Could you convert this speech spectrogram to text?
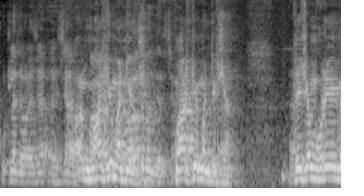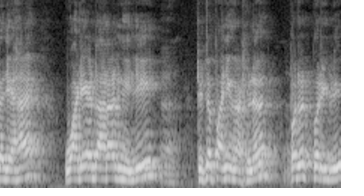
कुठल्या देवळाच्या? ह्याच्या मारुती मंदिर मारुती मंदिरच्या. मारुती मंदिरच्या. त्याच्या मोहरे गली आहे. वाड्या दारात नेली. हा. तिथं पाणी घातलं. परत परिली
